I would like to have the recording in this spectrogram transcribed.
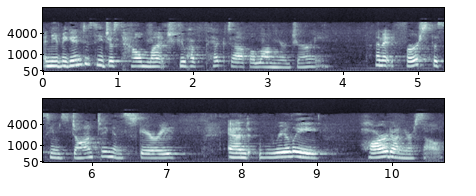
And you begin to see just how much you have picked up along your journey. And at first, this seems daunting and scary and really hard on yourself.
